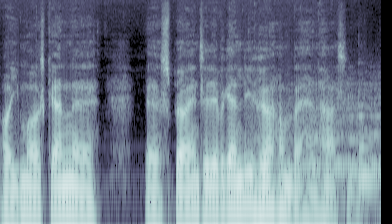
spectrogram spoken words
og I må også gerne øh, øh, spørge ind til det. Jeg vil gerne lige høre ham, hvad han har at sige.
